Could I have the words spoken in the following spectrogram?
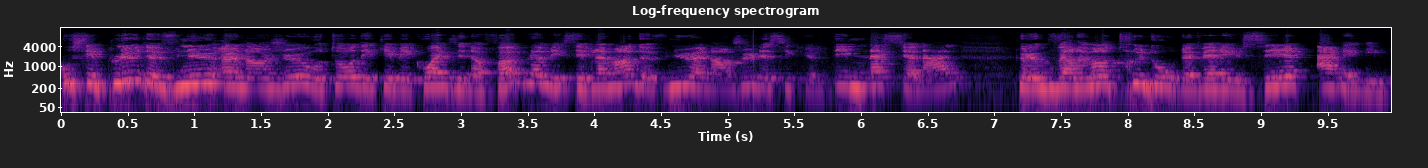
où c'est plus devenu un enjeu autour des Québécois xénophobes, là, mais c'est vraiment devenu un enjeu de sécurité nationale que le gouvernement Trudeau devait réussir à régler.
